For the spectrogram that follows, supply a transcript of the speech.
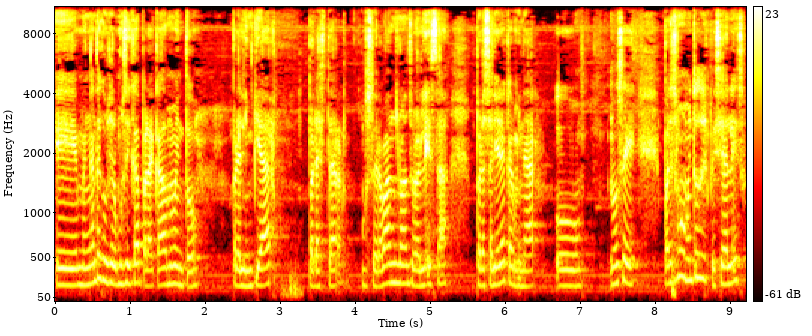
Eh, me encanta escuchar música para cada momento, para limpiar, para estar observando la naturaleza, para salir a caminar o no sé, para esos momentos especiales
